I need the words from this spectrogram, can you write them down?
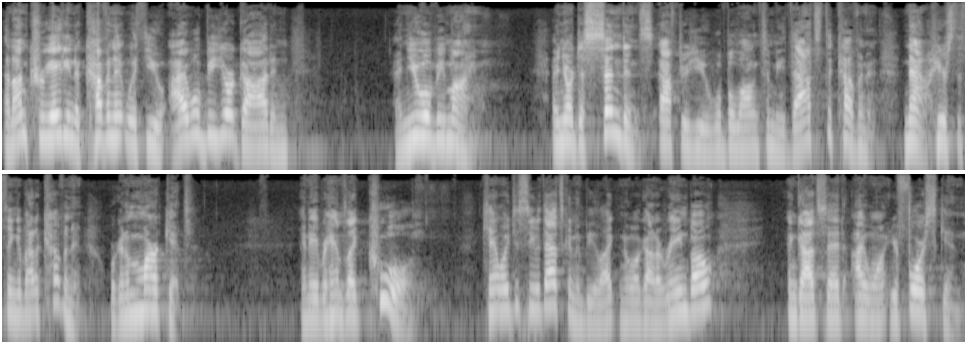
And I'm creating a covenant with you. I will be your God, and, and you will be mine. And your descendants after you will belong to me. That's the covenant. Now, here's the thing about a covenant we're going to mark it. And Abraham's like, cool. Can't wait to see what that's going to be like. Noah got a rainbow, and God said, I want your foreskin.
